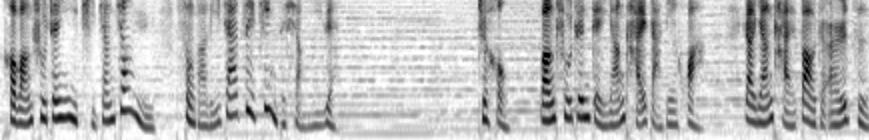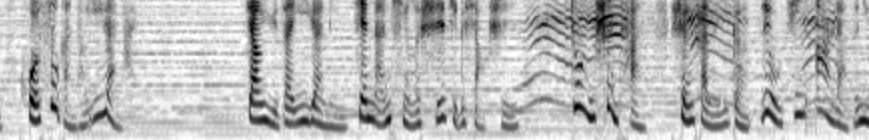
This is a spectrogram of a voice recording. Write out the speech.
和王淑珍一起将江宇送到离家最近的小医院。之后，王淑珍给杨凯打电话，让杨凯抱着儿子火速赶到医院来。江宇在医院里艰难挺了十几个小时，终于顺产生下了一个六斤二两的女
